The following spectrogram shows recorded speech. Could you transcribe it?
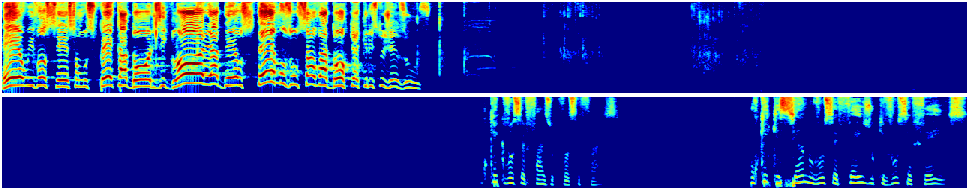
eu e você somos pecadores e glória a Deus, temos um Salvador que é Cristo Jesus. Que, que você faz o que você faz? Por que, que esse ano você fez o que você fez?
